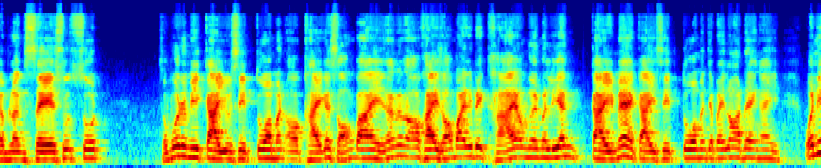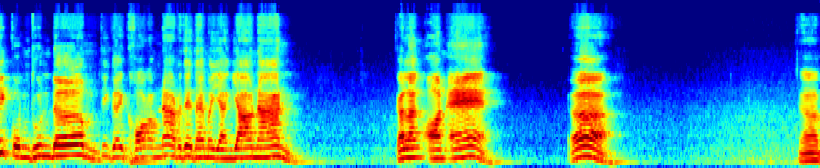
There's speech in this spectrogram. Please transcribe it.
กำลังเซสุดๆ สมมุติว่ามีไก่อยู่สิบตัวมันออกไข่ก็สองใบแล้วนั้นเอาไข่สองใบนี่ไปขายเอาเงินมาเลี้ยงไก่แม่ไก่สิบตัวมันจะไปรอดได้ไง วันนี้กลุ่มทุนเดิมที่เคยครองอำนาจประเทศไทยมาอย่างยาวนานกำลังอ่อนแอ เออครับ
